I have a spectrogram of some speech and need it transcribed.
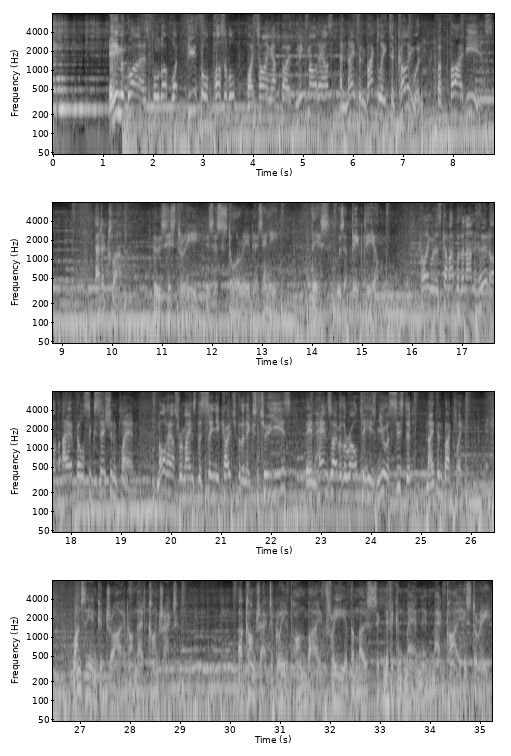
Eddie McGuire has pulled off what few thought possible by tying up both Mick Malthouse and Nathan Buckley to Collingwood for five years. At a club whose history is as storied as any, this was a big deal. Collingwood has come up with an unheard of AFL succession plan. Malthouse remains the senior coach for the next two years, then hands over the role to his new assistant, Nathan Buckley. Once the ink had dried on that contract, a contract agreed upon by three of the most significant men in Magpie history,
